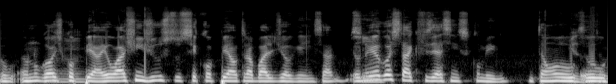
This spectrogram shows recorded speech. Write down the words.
Eu, eu não gosto de Uhum. copiar. Eu acho injusto você copiar o trabalho de alguém, sabe? Eu não Sim. ia gostar que fizessem isso comigo. Então, eu, eu,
